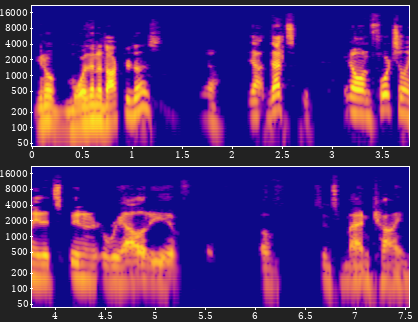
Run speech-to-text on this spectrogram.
You know more than a doctor does. Yeah, yeah. That's you know, unfortunately, it's been a reality of of, of since mankind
